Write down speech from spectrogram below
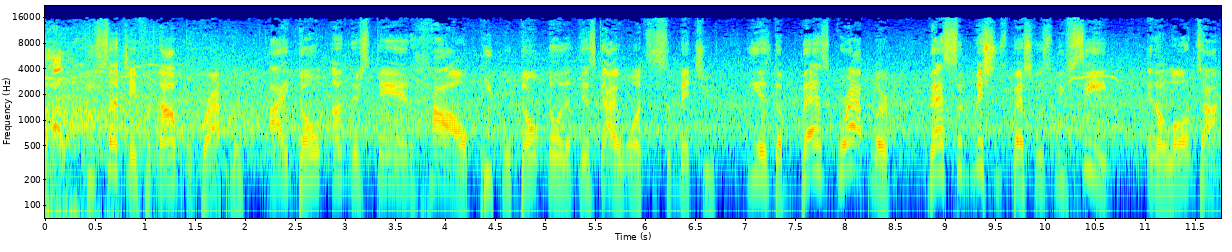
Highlight. He's such a phenomenal grappler. I don't understand how people don't know that this guy wants to submit you. He is the best grappler, best submission specialist we've seen in a long time.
